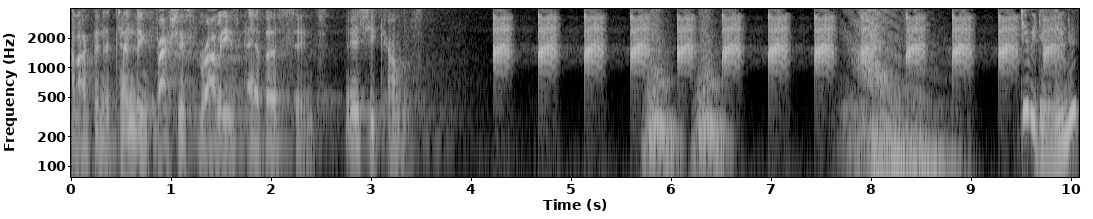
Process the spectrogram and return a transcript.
And I've been attending fascist rallies ever since. Here she comes. Dibby dibby noo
